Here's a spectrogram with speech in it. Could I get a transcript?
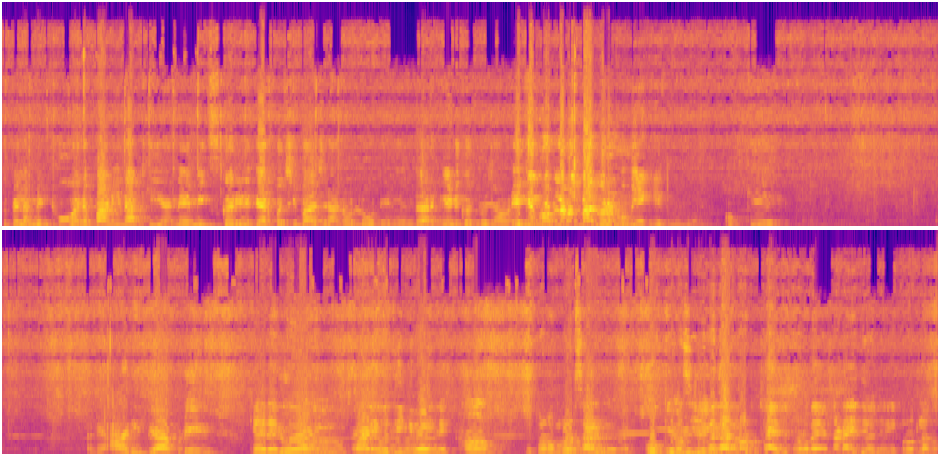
તો પહેલા મીઠું અને પાણી નાખી અને મિક્સ કરીને ત્યાર પછી બાજરાનો લોટ એની અંદર એડ કરતો જવાનો. એક એક રોટલાનો જ બાજરો ને મમ્મી? એક એક ઓકે. અને આ રીતે આપણે ક્યારેક પાણી વધી ગયું હોય ને હા. તો થોડોક લોટ સાળી લેવાય ઓકે, સમજાય વધારે લોટ થાય તો થોડોક એને સડાઈ દેવાનો એક રોટલાનો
